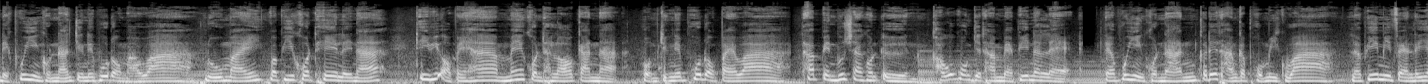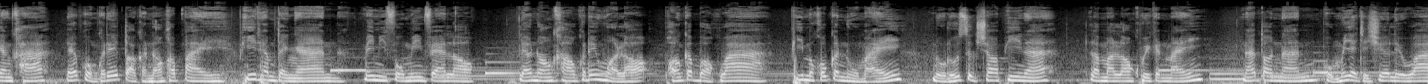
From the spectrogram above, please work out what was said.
เด็กผู้หญิงคนนั้นจึงได้พูดออกมาว่า รู้ไหมว่าพี่โคตรเท่เลยนะ ที่พี่ออกไปห้ามไม่ให้คนทะเลาะกันน่ะ ผมจึงได้พูดออกไปว่า ถ้าเป็นผู้ชายคนอื่น เขาก็คงจะทำแบบพี่นั่นแหละ แล้วผู้หญิงคนนั้นก็ได้ถามกับผมอีกว่า แล้วพี่มีแฟนหรือยังคะ แล้วผมก็ได้ตอบกับน้องเขาไป พี่ทำแต่งานไม่มีฟงมีแฟนหรอก แล้วน้องเขาก็ได้หัวเราะ พร้อมกับบอกว่า พี่มาคบกับหนูไหม หนูรู้สึกชอบพี่นะ เรามาลองคุยกันไหมณตอนนั้นผมไม่อยากจะเชื่อเลยว่า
